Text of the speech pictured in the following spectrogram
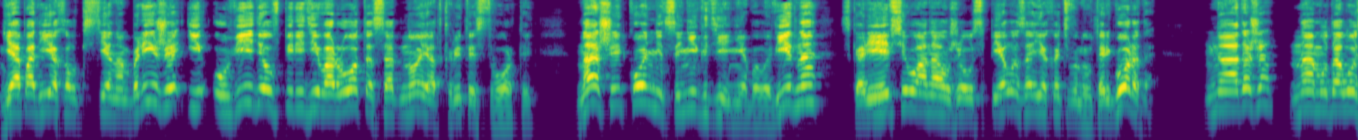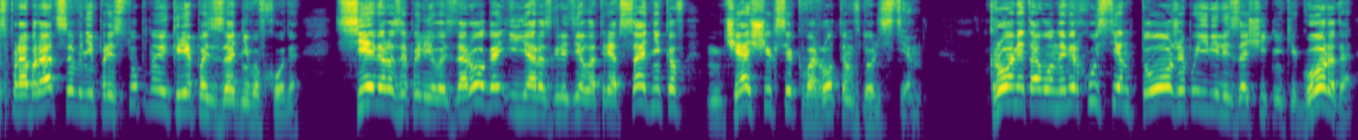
Я подъехал к стенам ближе и увидел впереди ворота с одной открытой створкой. Нашей конницы нигде не было видно, скорее всего, она уже успела заехать внутрь города. Надо же, нам удалось пробраться в неприступную крепость заднего входа. С севера запылилась дорога, и я разглядел отряд всадников, мчащихся к воротам вдоль стен. Кроме того, наверху стен тоже появились защитники города,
